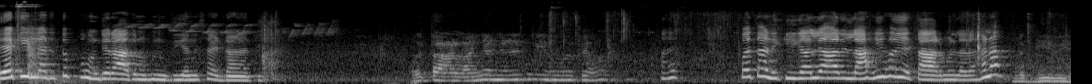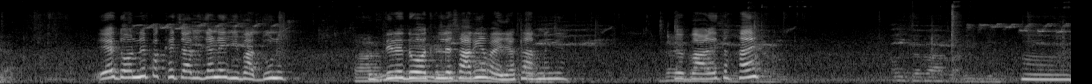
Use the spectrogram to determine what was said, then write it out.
ਇਹ ਕਿੱਲਿਆਂ ਤੇ ਧੁੱਪ ਹੁੰਦੀ ਰਾਤ ਨੂੰ ਹੁੰਦੀਆਂ ਨੇ ਸਾਈਡਾਂ ਵਾਲੇ ਤੇ। ਉਹ ਤਾਰ ਲਾਈਆਂ ਨੇ ਕੋਈ ਹੋਵੇ ਪਿਆ ਹਾਏ, ਪਤਾ ਨਹੀਂ ਕੀ ਗੱਲ ਆ ਲਾਹੀ ਹੋਈ ਹੈ ਤਾਰ ਮੈਨੂੰ ਲੱਗਦਾ ਹਨਾ? ਲੱਗੀ ਹੋਈ ਆ। ਇਹ ਦੋਨੇ ਪੱਖੇ ਚੱਲ ਜਾਣੇ ਹੀ ਵਾਧੂ ਨੇ। ਜਿਹੜੇ ਦੋ ਥੱਲੇ ਸਾਰੀਆਂ ਪੈ ਜਾ ਕਰਨਗੀਆਂ। ਤੇ ਵਾਲੇ ਤਾਂ ਹੈ। ਹੂੰ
